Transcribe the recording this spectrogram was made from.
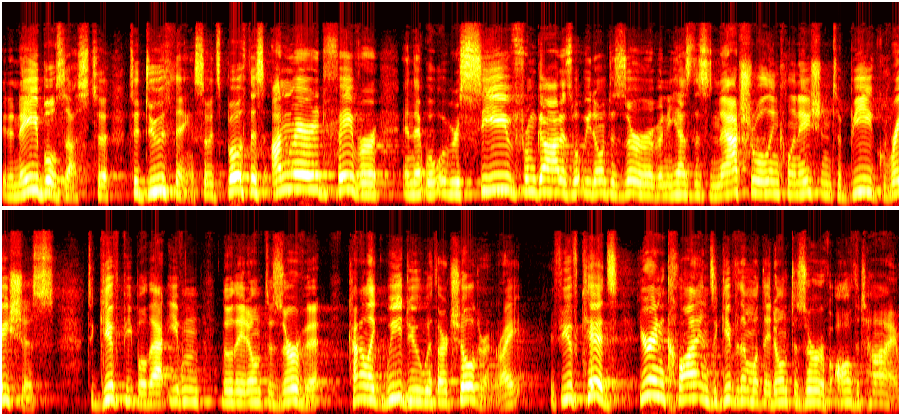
It enables us to, to do things. So it's both this unmerited favor and that what we receive from God is what we don't deserve, and He has this natural inclination to be gracious, to give people that even though they don't deserve it, kind of like we do with our children, right? If you have kids, you're inclined to give them what they don't deserve all the time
